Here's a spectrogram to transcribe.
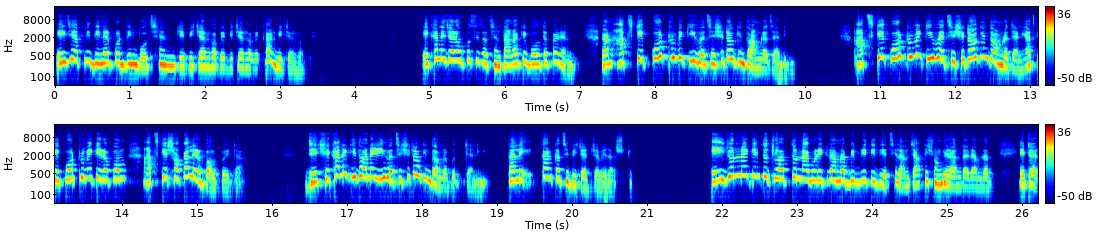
এই যে আপনি দিনের পর দিন বলছেন যে বিচার হবে বিচার হবে, কার বিচার হবে? এখানে যারা উপস্থিত আছেন, তারা কি বলতে পারেন? কারণ আজকে কোর্টরুমে কি হয়েছে সেটাও কিন্তু আমরা জানি। আজকে কোর্টরুমে কি হয়েছে সেটাও কিন্তু আমরা জানি। আজকে কোর্টরুমে কীরকম? আজকে সকালের গল্প এটা। যে সেখানে কি ধরনের ই হয়েছে সেটাও কিন্তু আমরা জানি। তাহলে কার কাছে বিচার যাবে রাষ্ট্র? এই জন্যই কিন্তু চুয়াত্তর নাগরিকরা আমরা বিবৃতি দিয়েছিলাম, জাতিসংঘের আন্ডারে আমরা এটার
